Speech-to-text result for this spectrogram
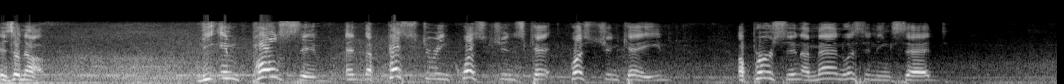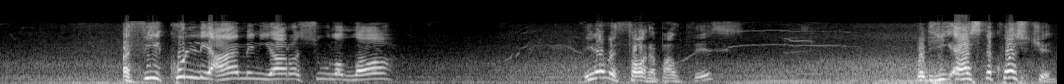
is enough. The impulsive and the pestering questions ca- question came a person, a man listening said, أفي كل عام يا رسول الله He never thought about this. But he asked the question.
